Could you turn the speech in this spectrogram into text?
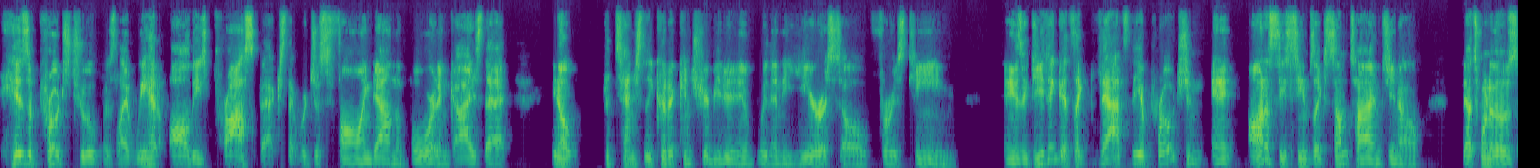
his approach to it was like we had all these prospects that were just falling down the board and guys that you know potentially could have contributed within a year or so for his team and he's like, Do you think it's like that's the approach? And and it honestly seems like sometimes, you know, that's one of those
